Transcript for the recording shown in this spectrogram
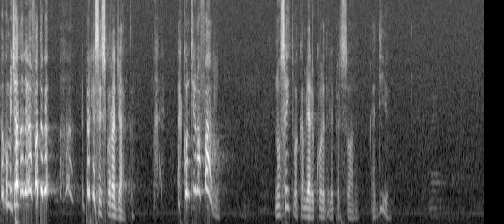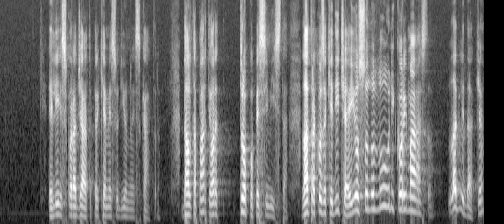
Ho cominciato a dire, ho fatto... Ah, perché sei scoraggiato? E eh, continua a farlo. Non sei tu a cambiare il cuore delle persone, è Dio. E lì è scoraggiato perché ha messo Dio nelle scatole. D'altra parte ora è troppo pessimista. L'altra cosa che dice è io sono l'unico rimasto. Duck, eh?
